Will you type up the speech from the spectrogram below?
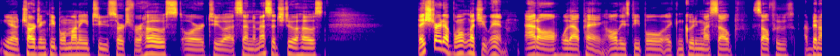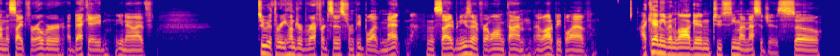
you know charging people money to search for host or to uh, send a message to a host, they straight up won't let you in at all without paying. All these people, like including myself, self who I've been on the site for over a decade. You know, I've two or three hundred references from people I've met from the site. I've been using it for a long time, and a lot of people have. I can't even log in to see my messages. So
